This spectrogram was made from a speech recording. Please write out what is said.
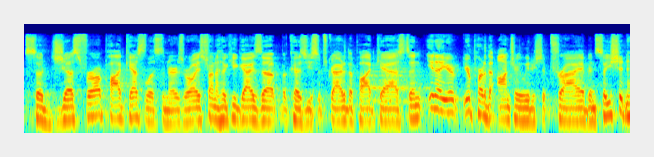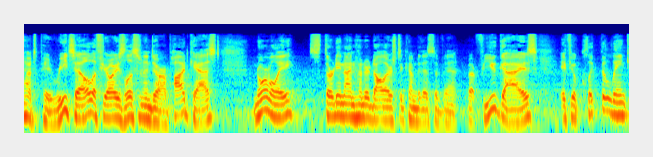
So just for our podcast listeners, we're always trying to hook you guys up because you subscribe to the podcast and you know you're you're part of the EntreLeadership Tribe, and so you shouldn't have to pay retail if you're always listening to our podcast. Normally, it's $3,900 to come to this event. But for you guys, if you'll click the link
